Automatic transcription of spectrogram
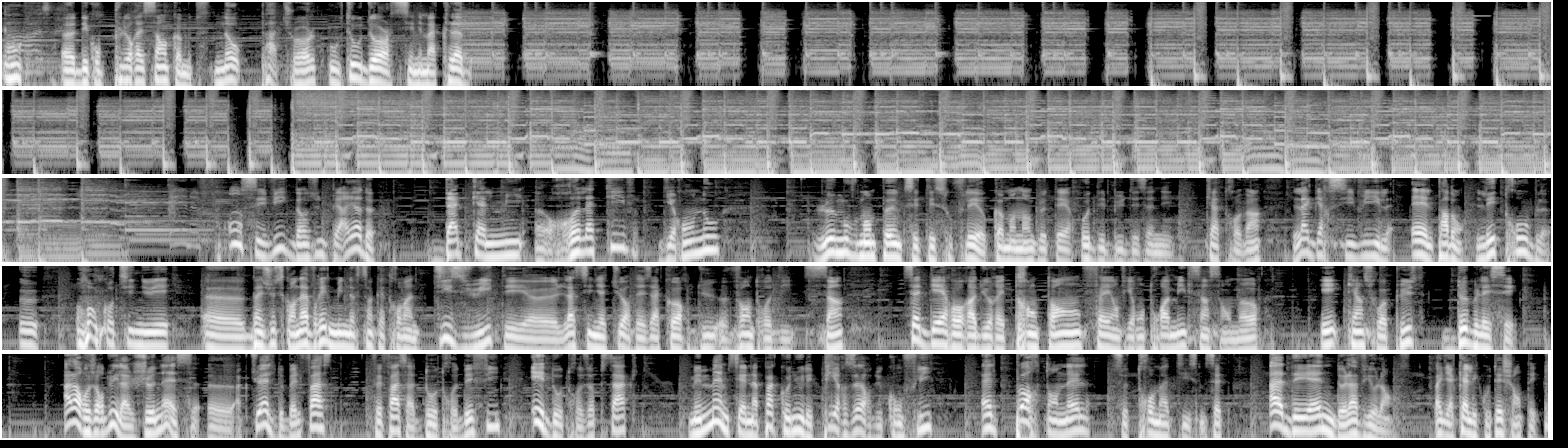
ou euh, des groupes plus récents comme Snow Patrol ou Two Door Cinema Club. Dans une période d'accalmie euh, relative, dirons-nous. Le mouvement punk s'est essoufflé euh, comme en Angleterre au début des années 80. La guerre civile, elle, pardon, les troubles, eux, ont continué euh, ben, jusqu'en avril 1998 et la signature des accords du Vendredi Saint. Cette guerre aura duré 30 ans, fait environ 3500 morts et 15 fois plus de blessés. Alors aujourd'hui, la jeunesse euh, actuelle de Belfast fait face à d'autres défis et d'autres obstacles, mais même si elle n'a pas connu les pires heures du conflit, elle porte en elle ce traumatisme, cet ADN de la violence. Bah, Il n'y a qu'à l'écouter chanter.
